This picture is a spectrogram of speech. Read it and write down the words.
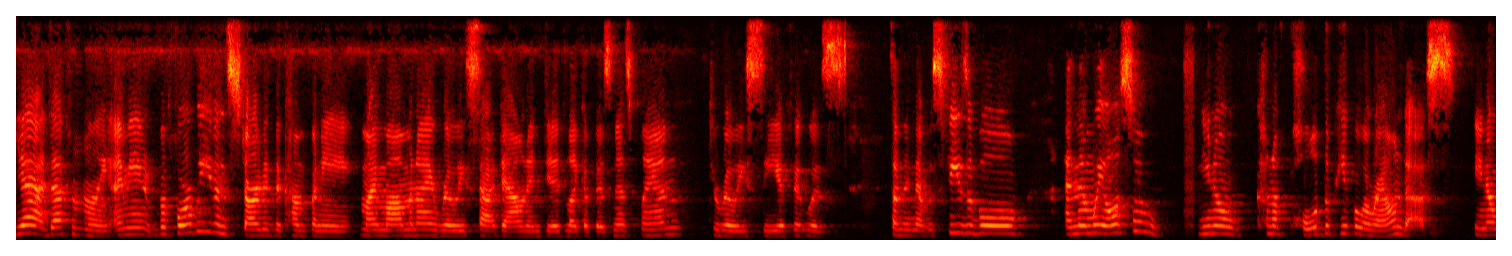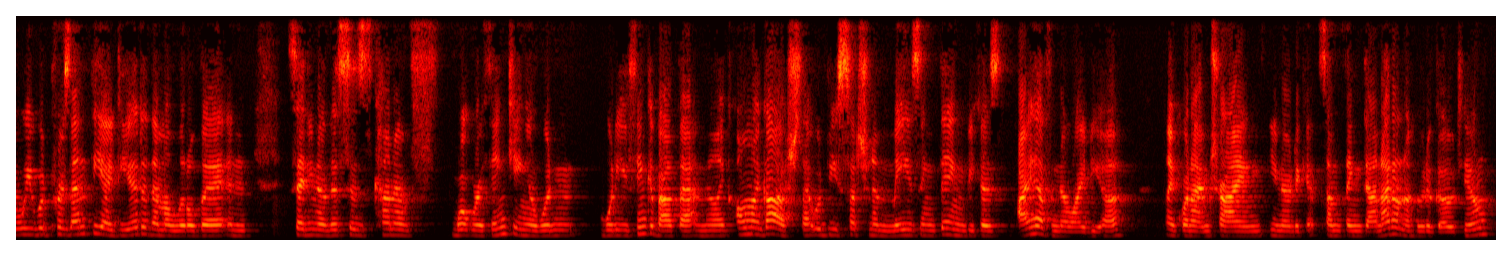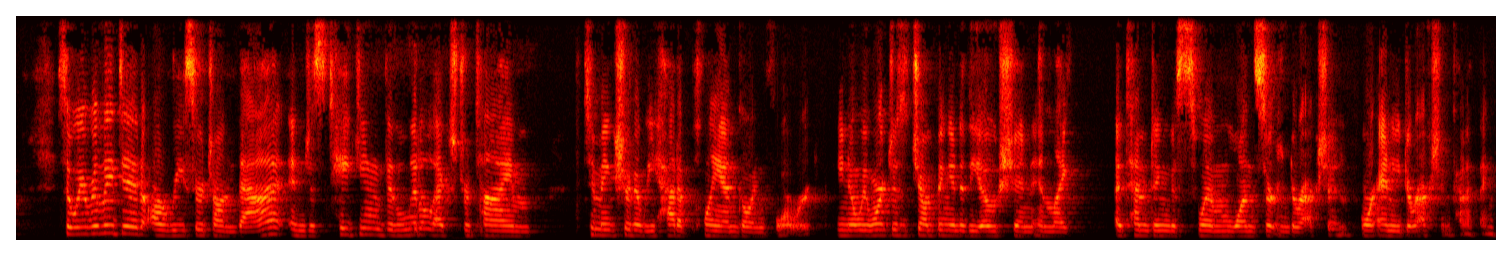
Yeah, definitely. I mean, before we even started the company, my mom and I really sat down and did like a business plan to really see if it was something that was feasible. And then we also, you know, kind of pulled the people around us. You know, we would present the idea to them a little bit and said, you know, this is kind of what we're thinking or wouldn't what do you think about that? And they're like, "Oh my gosh, that would be such an amazing thing because I have no idea like when I'm trying, you know, to get something done. I don't know who to go to." So we really did our research on that and just taking the little extra time to make sure that we had a plan going forward. You know, we weren't just jumping into the ocean and like attempting to swim one certain direction or any direction kind of thing.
